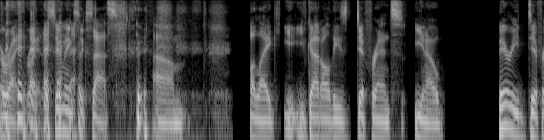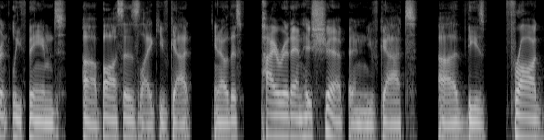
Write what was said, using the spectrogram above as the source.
right, right. Assuming success. Um, but like you've got all these different, you know, very differently themed uh, bosses. Like you've got, you know, this pirate and his ship, and you've got uh, these frog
